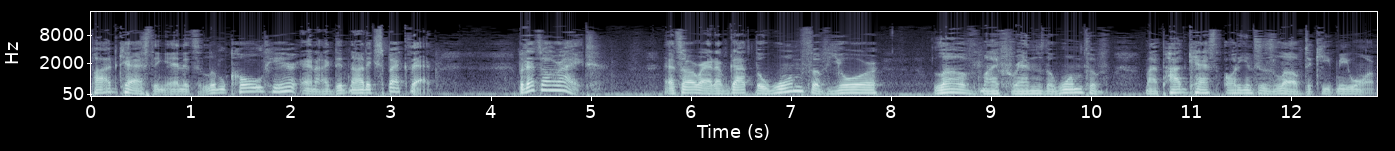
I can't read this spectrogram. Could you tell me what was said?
podcasting, and it's a little cold here, and I did not expect that. But that's all right. That's all right. I've got the warmth of your love, my friends, the warmth of my podcast audience's love to keep me warm.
